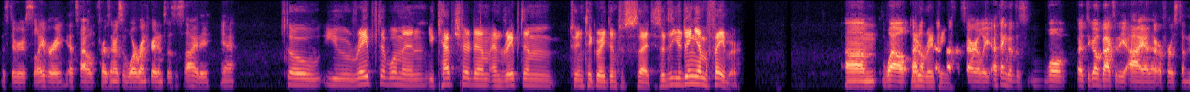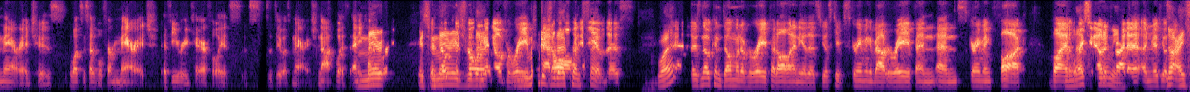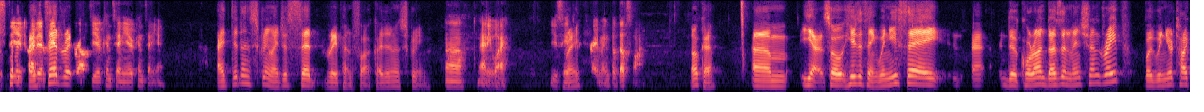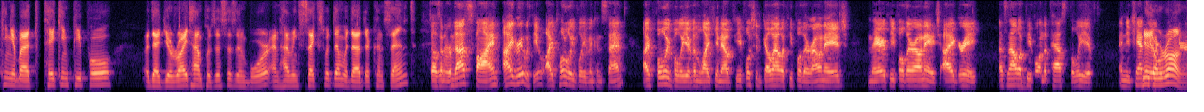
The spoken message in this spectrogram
is through slavery. That's how prisoners of war were integrated into society. Yeah. So you raped a woman, you captured them and raped them to integrate them to society. So you're doing them a favor. Um, well, I don't raping. necessarily. I think that this well uh, to go back to the ayah that refers to marriage is what's acceptable for marriage. If you read carefully, it's it's to do with marriage, not with any Mar- kind of rape. It's There's marriage no without of rape marriage at all any of this. What? There's no condonement of rape at all in any of this. You just keep screaming about rape and and screaming fuck. But and like you know, to try to admit you. no, I said, I, I didn't said interrupt ra- you. Continue, continue. I didn't scream. I just said rape and fuck. I didn't scream. Uh, anyway, you seem right. to be screaming, but that's fine. Okay. Um, yeah. So here's the thing: when you say uh, the Quran doesn't mention rape, but when you're talking about taking people that your right hand possesses in war and having sex with them without their consent, doesn't. That's fine. I agree with you. I totally believe in consent. I fully believe in like you know people should go out with people their own age, marry people their own age. I agree. That's not what people in the past believed, and you can't. Yeah, they were wrong.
